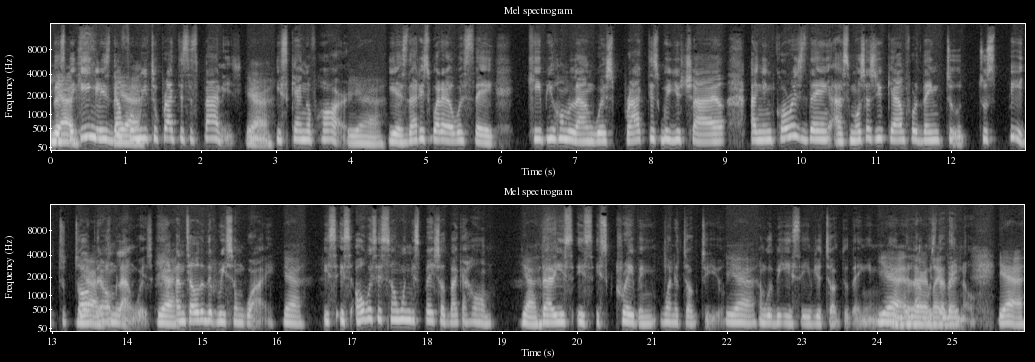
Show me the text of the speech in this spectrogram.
that Yes. speak English than Yeah. for me to practice Spanish. Yeah. It's kind of hard. Yeah. Yes, that is what I always say. Keep your home language, practice with your child, and encourage them as much as you can for them to, to speak, to talk Yeah. their home language, Yeah. and tell them the reason why. Yeah. It's, it's always someone special back at home Yes. that is, is, is craving, when to talk to you. Yeah. And will be easy if you talk to them in, yeah, in the their language, that they know. Yeah,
